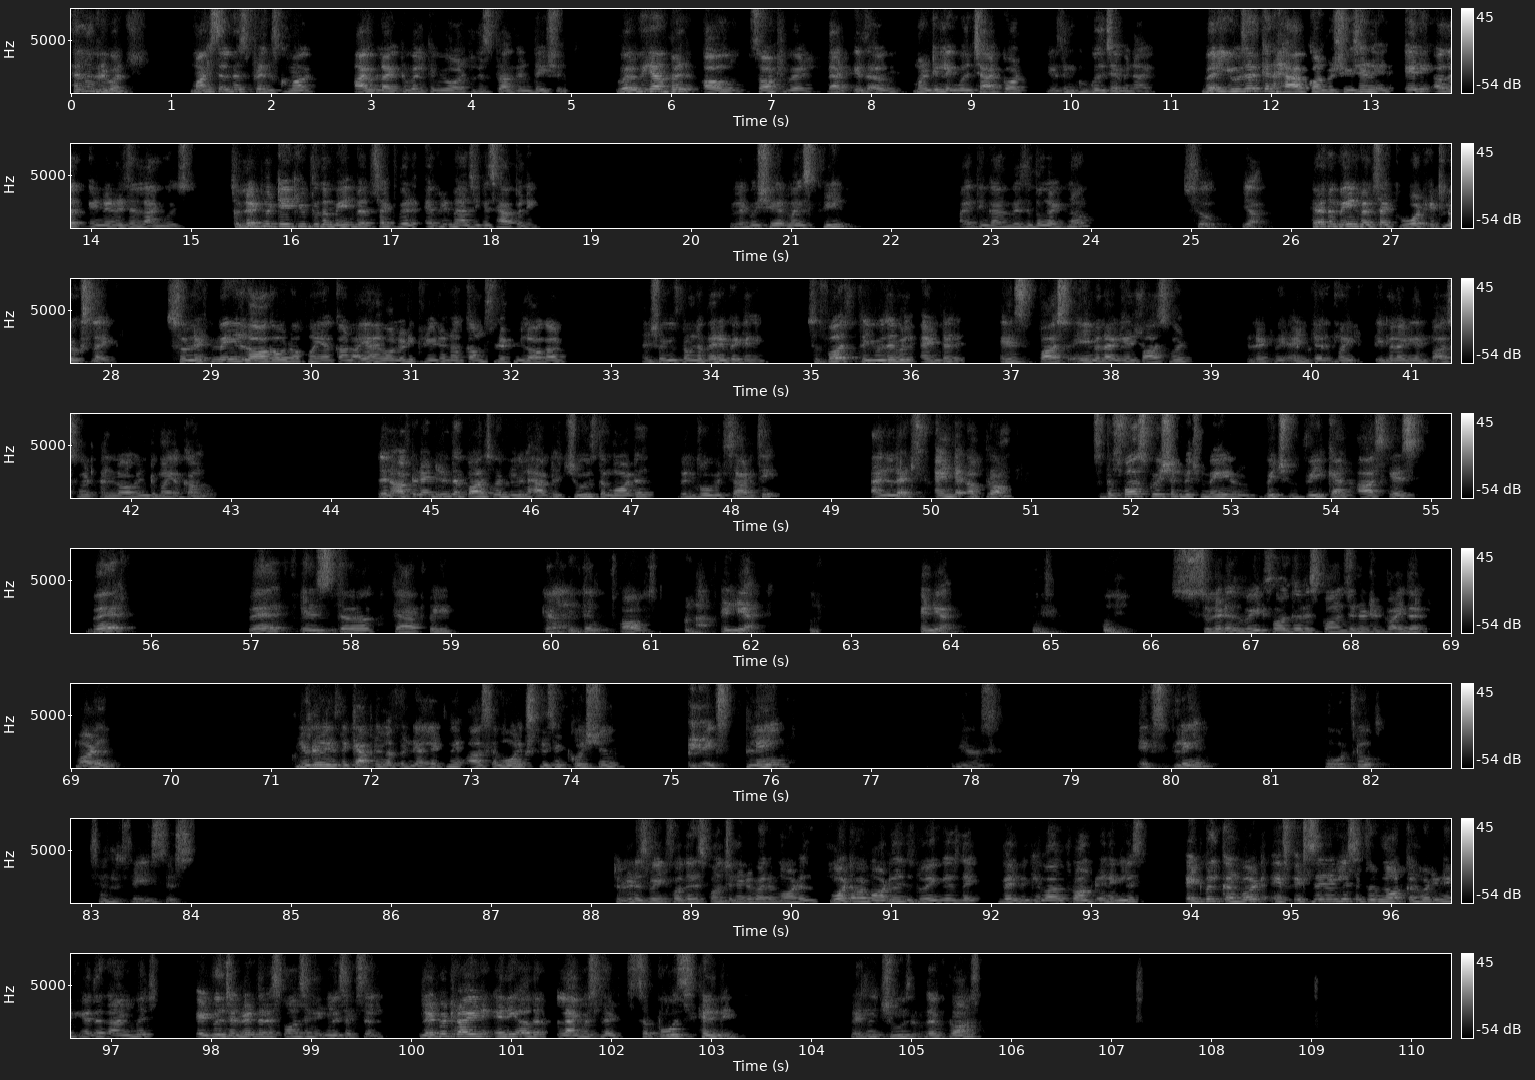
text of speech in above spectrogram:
Hello everyone, myself is Prince Kumar. I would like to welcome you all to this presentation where we have built our software that is a multilingual chatbot using Google Gemini, where user can have conversation in any other Indian regional language. So let me take you to the main website where every magic is happening. Let me share my screen. I think I'm visible right now. So yeah, here the main website, what it looks like. So let me log out of my account. I have already created an account. So let me log out and show you from the very beginning. So first the user will enter his pass email ID and password. Let me enter my email ID and password and log into my account. Then after entering the password, we will have to choose the model. We'll go with Saarthi and let's enter a prompt. So the first question which may which we can ask is where where is the capital capital of India? India. So let us wait for the response generated by the model. New Delhi is the capital of India. Let me ask a more explicit question. Explain. Yes. Explain photosynthesis. So let us wait for the response generated by the model. What our model is doing is like when we give our prompt in English, it will convert. If it's in English, it will not convert in any other language. It will generate the response in English itself. Let me try in any other language. Let's suppose Hindi. Let me choose the prompt.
